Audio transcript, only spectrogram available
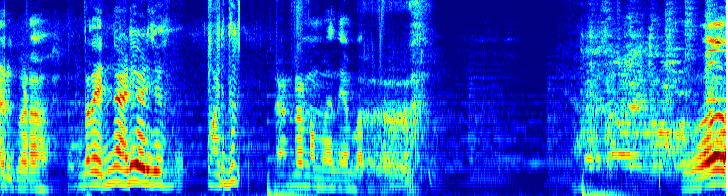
എടുക്കടാ ഇവിടെ എന്നെ അടി അടിച്ചു? അടുത്ത്. രണ്ടെണ്ണം മതി ഞാൻ പറഞ്ഞു ഓ.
